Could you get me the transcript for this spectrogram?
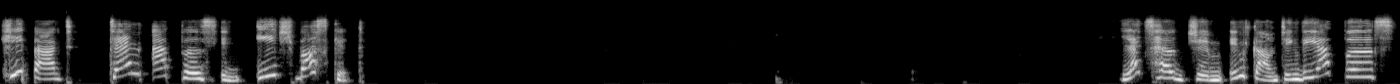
He packed 10 apples in each basket. Let's help Jim in counting the apples.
